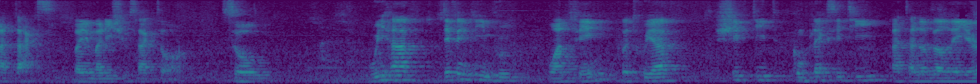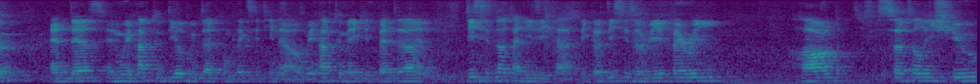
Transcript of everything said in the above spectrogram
attacks by a malicious actor. So we have definitely improved one thing, but we have shifted complexity at another layer, and there's and we have to deal with that complexity now. We have to make it better, and this is not an easy task because this is a very, hard, subtle issue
